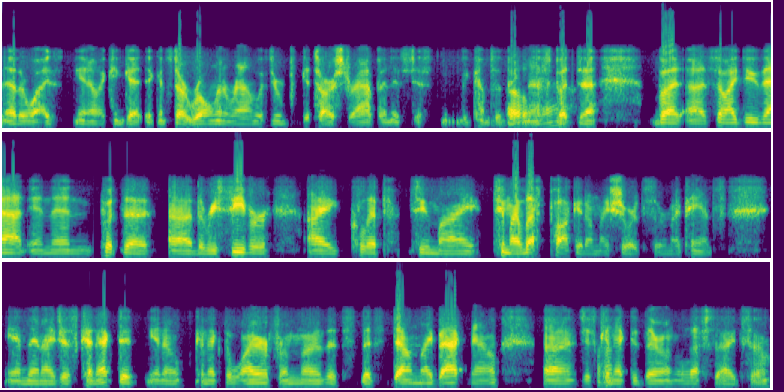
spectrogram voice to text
otherwise, you know, it can get it can start rolling around with your guitar strap and it's just it becomes a big Oh, mess. yeah. But uh but uh so I do that and then put the uh the receiver I clip to my to my left pocket on my shorts or my pants and then I just connect it, you know, connect the wire from uh, that's that's down my back now, uh just Uh-huh. connected there on the left side. So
